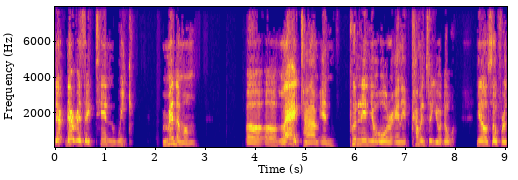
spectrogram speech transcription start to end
there there is a 10 week minimum uh, uh lag time in putting in your order and it coming to your door. You know so for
